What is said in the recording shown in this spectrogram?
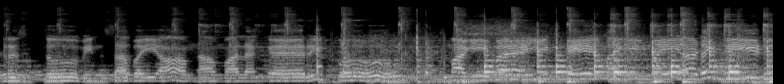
கிறிஸ்துவின் சபையாம் நாம் அலங்கரிப்போம். மகிமையின் மேல் மகிமை அடைந்திடு.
